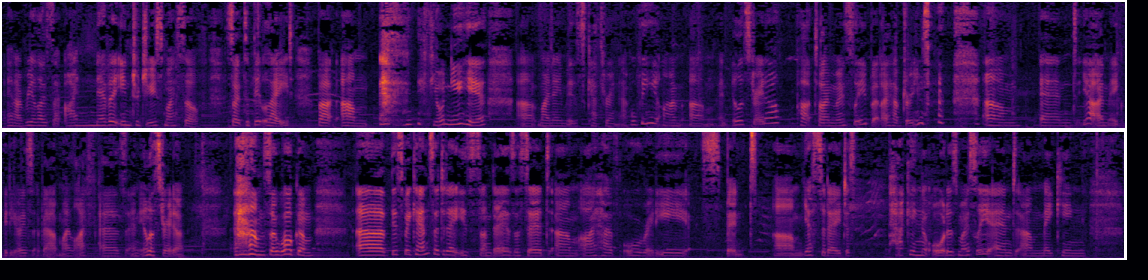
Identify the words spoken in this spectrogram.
and I realized that I never introduced myself. So it's a bit late, but um, if you're new here, uh, my name is Katherine Appleby. I'm um, an illustrator, part-time mostly, but I have dreams. um, and yeah, I make videos about my life as an illustrator. Um, so welcome. Uh, this weekend, so today is Sunday, as I said, um, I have already spent um, yesterday just packing orders mostly and making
